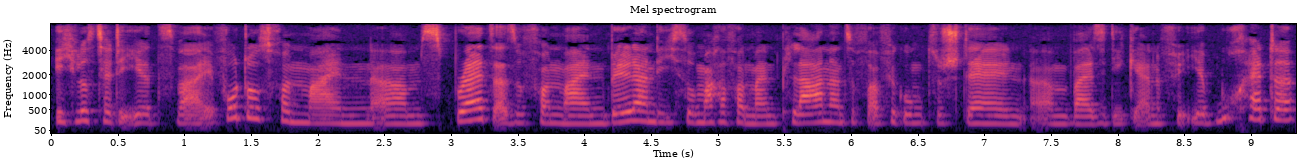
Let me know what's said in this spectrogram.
ich Lust hätte, ihr zwei Fotos von meinen ähm, Spreads, also von meinen Bildern, die ich so mache, von meinen Planern zur Verfügung zu stellen, ähm, weil sie die gerne für ihr Buch hätte.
